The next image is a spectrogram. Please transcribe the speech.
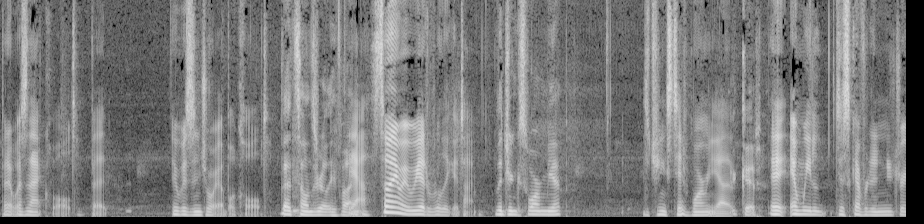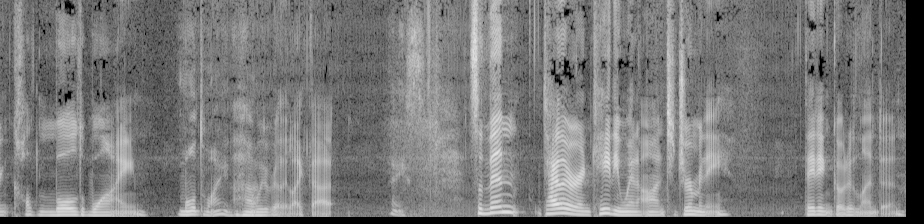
but it wasn't that cold, but it was enjoyable cold. that sounds really fun. Yeah. So anyway, we had a really good time. The drinks warm you up. The drinks did warm me up. Good. And we discovered a new drink called mulled wine. Mulled wine. Uh, we really like that. Nice. So then Tyler and Katie went on to Germany. They didn't go to London.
